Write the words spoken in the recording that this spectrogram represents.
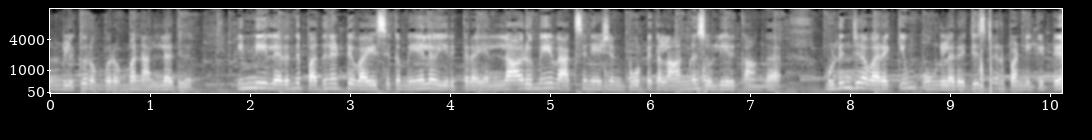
உங்களுக்கு ரொம்ப ரொம்ப நல்லது. இன்னிலேருந்து பதினெட்டு வயசுக்கு மேலே இருக்கிற எல்லாருமே வேக்சினேஷன் போட்டுக்கலாம்னு சொல்லியிருக்காங்க. முடிஞ்ச வரைக்கும் உங்களை ரெஜிஸ்டர் பண்ணிக்கிட்டு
